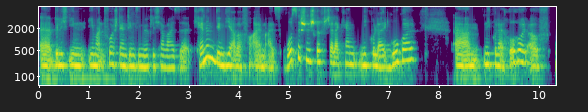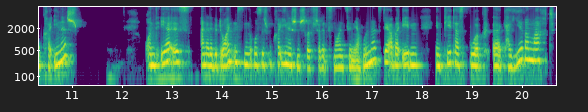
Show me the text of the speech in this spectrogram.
will ich Ihnen jemanden vorstellen, den Sie möglicherweise kennen, den wir aber vor allem als russischen Schriftsteller kennen, Nikolai Gogol, ähm, Nikolai Hohol auf Ukrainisch. Und er ist einer der bedeutendsten russisch-ukrainischen Schriftsteller des 19. Jahrhunderts, der aber eben in Petersburg äh, Karriere macht,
